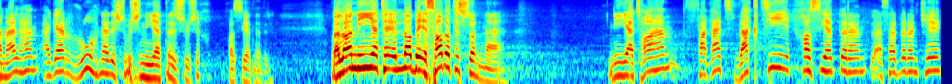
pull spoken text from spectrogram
عمل هم اگر روح نداشته باشه نیت نداشته باشه خاصیت نداره. ولا نیت الا به اصابت سنه. نیت ها هم فقط وقتی خاصیت دارن و اثر دارن که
